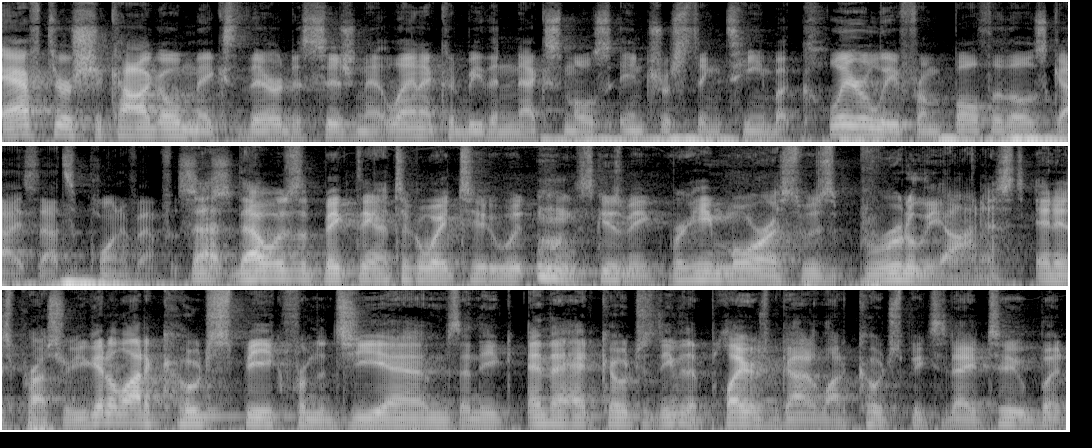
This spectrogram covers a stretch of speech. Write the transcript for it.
after Chicago makes their decision, Atlanta could be the next most interesting team. But clearly, from both of those guys, that's a point of emphasis. That, that was the big thing I took away too. Excuse me, Raheem Morris was brutally honest in his presser. You get a lot of coach speak from the GMs and the and the head coaches, even the players. We got a lot of coach speak today too. But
